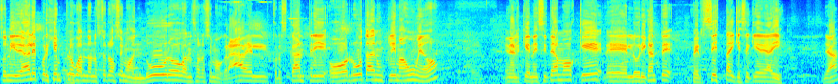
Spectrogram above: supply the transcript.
Son ideales, por ejemplo, cuando nosotros hacemos enduro, cuando nosotros hacemos gravel, cross country o ruta en un clima húmedo en el que necesitamos que eh, el lubricante persista y que se quede ahí. ¿Ya?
